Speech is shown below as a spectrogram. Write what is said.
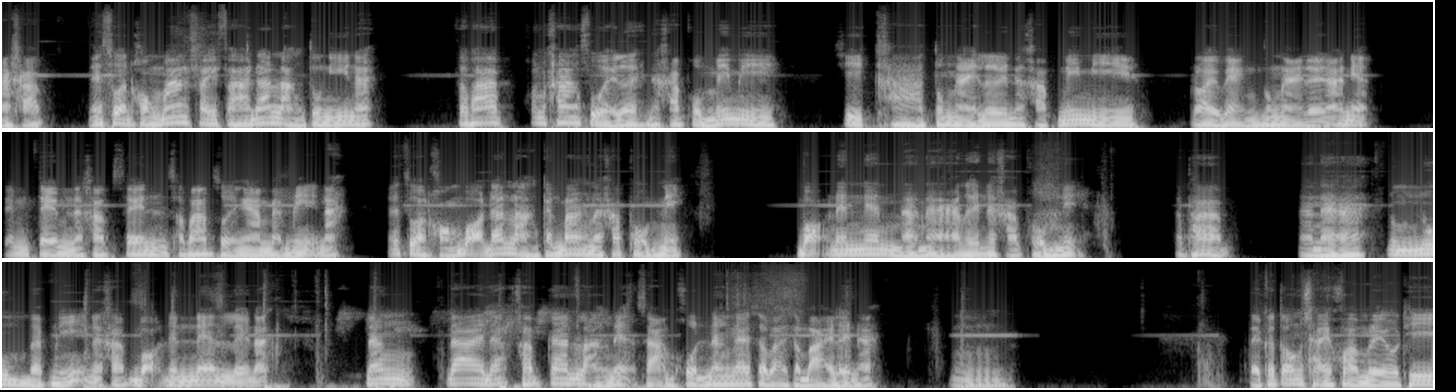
นะครับ ในส่วนของม่านไฟฟ้าด้านหลังตรงนี้นะ สภาพค่อนข้างสวยเลยนะครับ ผมไม่มี ฉีกขาดตรงไหนเลยนะครับ ไม่มีรอยแหว่งตรงไหนเลยนะเนี่ยเต็มๆนะครับ เส้นสภาพสวยงามแบบนี้นะในส่วนของเบาะด้านหลังกันบ้างนะครับ ผมนี่เบาะแน่นๆหนาๆเลยนะครับ ผมนี่สภาพหนาๆนุ่มๆแบบนี้นะครับ เบาะแน่น ๆเลยนะนั่งได้แล้วครับ ด้านหลังเนี่ยสามคนนั่งได้สบายๆเลยนะ อืม แต่ก็ต้องใช้ความเร็วที่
